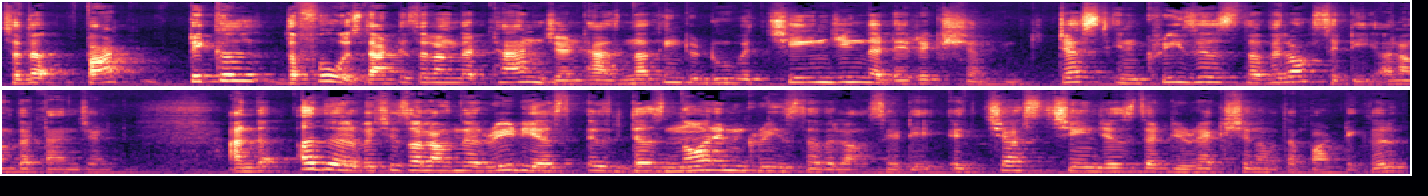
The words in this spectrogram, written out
So the particle, the force that is along the tangent has nothing to do with changing the direction. It just increases the velocity along the tangent and the other which is along the radius is does not increase the velocity. It just changes the direction of the particle.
